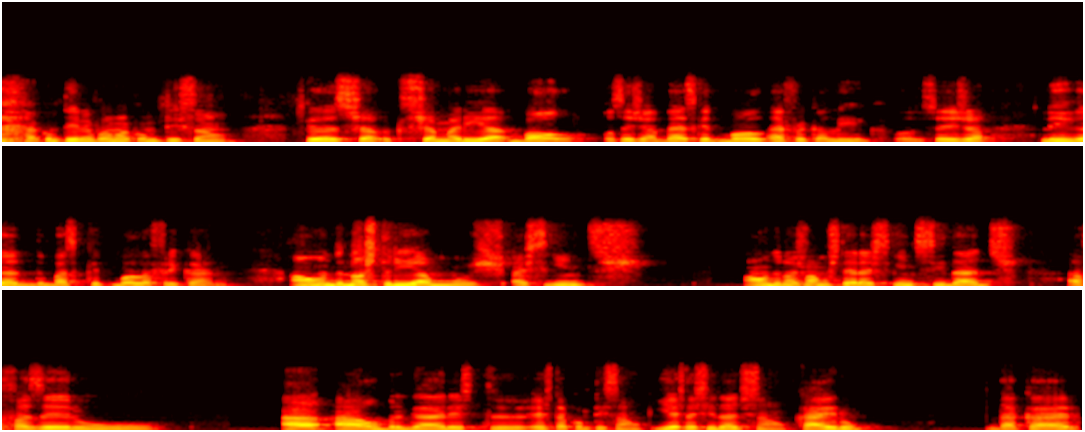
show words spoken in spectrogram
a competirem para uma competição que se, que se chamaria BAL, ou seja, Basketball Africa League, ou seja, Liga de Basquetebol Africano onde nós teríamos as seguintes, onde nós vamos ter as seguintes cidades a fazer o a, a albergar este, esta competição. E estas cidades são Cairo, Dakar,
